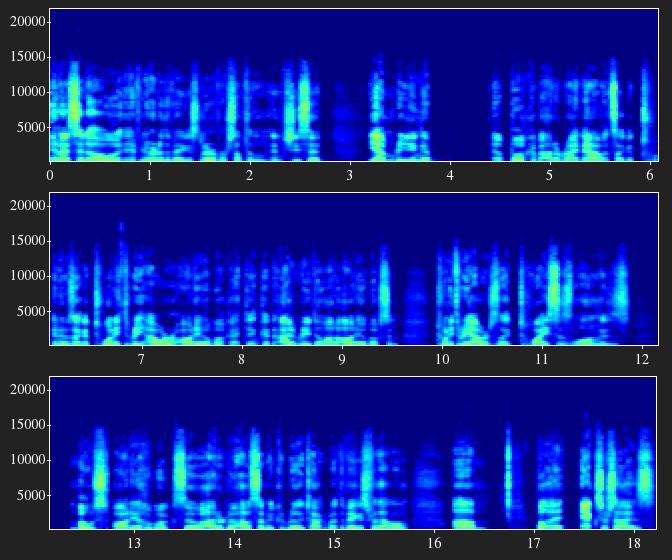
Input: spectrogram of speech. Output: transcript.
and I said, "Oh, have you heard of the vagus nerve or something?" And she said, "Yeah, I'm reading a a book about it right now. It's like a tw- and it was like a 23 hour audiobook, I think. And I read a lot of audiobooks and 23 hours is like twice as long as most audiobooks. So I don't know how somebody could really talk about the vagus for that long. Um, but exercise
